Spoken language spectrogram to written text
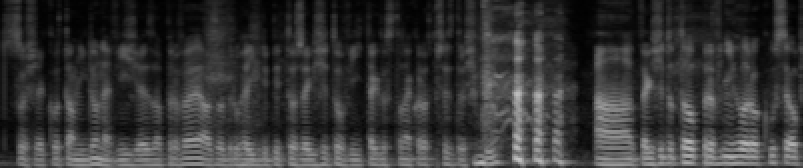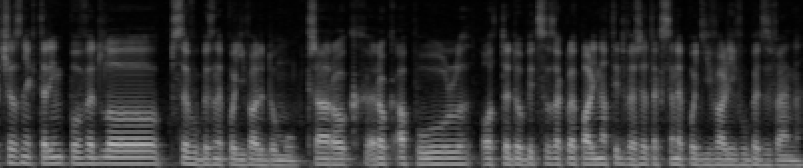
což jako tam nikdo neví, že za prvé, a za druhé, kdyby to řekl, že to ví, tak dostane akorát přes držku. A takže do toho prvního roku se občas některým povedlo se vůbec nepodívat domů. Třeba rok, rok a půl od té doby, co zaklepali na ty dveře, tak se nepodívali vůbec ven.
